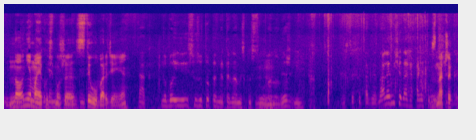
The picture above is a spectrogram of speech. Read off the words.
No nie ma jakoś może z tyłu bardziej, nie? Tak, no bo i Suzu Topem miał tak mamy skonstruowano, Mhm. wiesz, i niestety tak jest. No ale mi się da, że fajnie to Znaczek,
